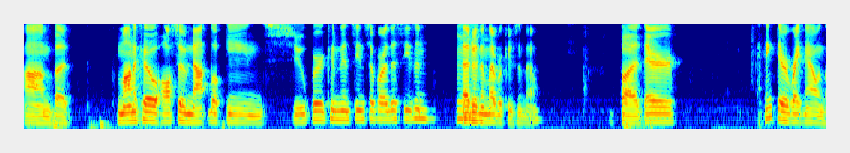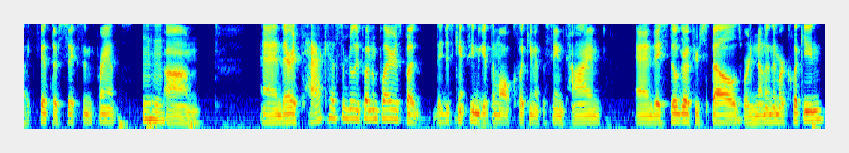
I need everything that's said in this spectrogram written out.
Um, but Monaco also not looking super convincing so far this season. Better Mhm. than Leverkusen though, but they're, I think they're right now in like fifth or sixth in France. Mhm. Um, and their attack has some really potent players, but they just can't seem to get them all clicking at the same time. And they still go through spells where none of them are clicking.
